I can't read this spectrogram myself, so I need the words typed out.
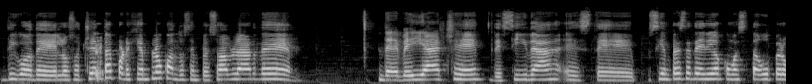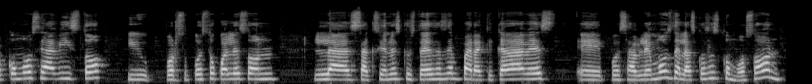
digo, de los 80, por ejemplo, cuando se empezó a hablar de, de VIH, de SIDA, este, siempre se ha tenido como ese tabú, pero ¿cómo se ha visto? Y, por supuesto, ¿cuáles son las acciones que ustedes hacen para que cada vez eh, pues hablemos de las cosas como son,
